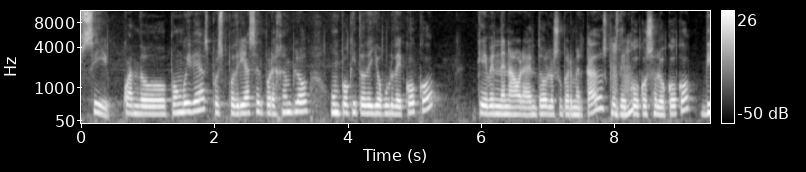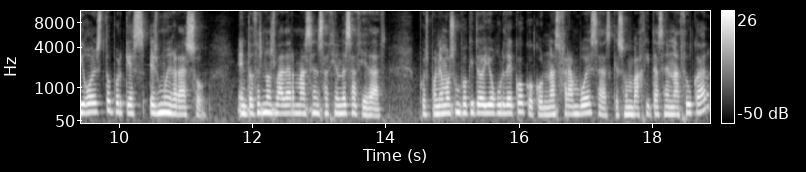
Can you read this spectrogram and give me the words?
Sí, cuando pongo ideas, pues podría ser, por ejemplo, un poquito de yogur de coco que venden ahora en todos los supermercados, que es de coco solo coco. Digo esto porque es, es muy graso, entonces nos va a dar más sensación de saciedad. Pues ponemos un poquito de yogur de coco con unas frambuesas que son bajitas en azúcar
